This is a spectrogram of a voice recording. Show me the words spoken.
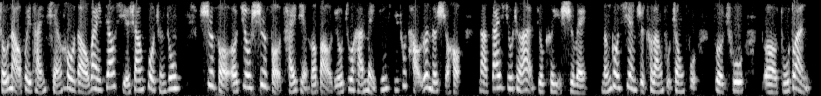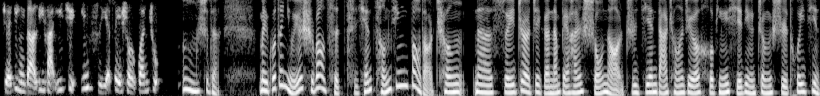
首脑会谈前后的外交协商过程中，是否呃就是否裁减和保留驻韩美军提出讨论的时候，那该修正案就可以视为能够限制特朗普政府做出呃独断决定的立法依据，因此也备受关注。嗯，是的。美国的《纽约时报》此此前曾经报道称，那随着这个南北韩首脑之间达成了这个和平协定正式推进，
